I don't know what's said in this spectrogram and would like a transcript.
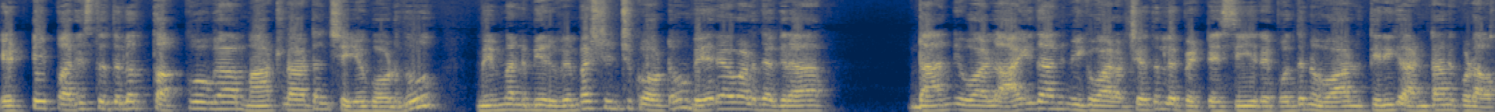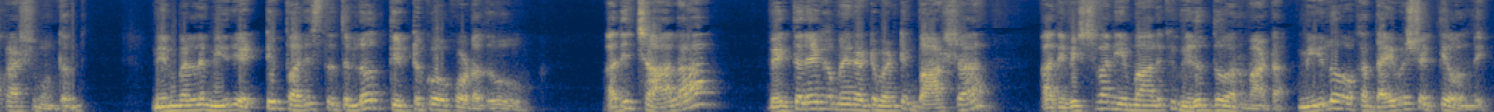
ఎట్టి పరిస్థితుల్లో తక్కువగా మాట్లాడటం చేయకూడదు. మిమ్మల్ని మీరు విమర్శించుకోవటం వేరే వాళ్ళ దగ్గర దాన్ని వాళ్ళ ఆయుధాన్ని మీకు వాళ్ళ చేతుల్లో పెట్టేసి రేపొద్దున వాళ్ళు తిరిగి అంటానికి కూడా అవకాశం ఉంటుంది. మిమ్మల్ని మీరు ఎట్టి పరిస్థితుల్లో తిట్టుకోకూడదు. అది చాలా వ్యతిరేకమైనటువంటి భాష. అది విశ్వ నియమాలకి విరుద్ధం అన్నమాట. మీలో ఒక దైవశక్తి ఉంది.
